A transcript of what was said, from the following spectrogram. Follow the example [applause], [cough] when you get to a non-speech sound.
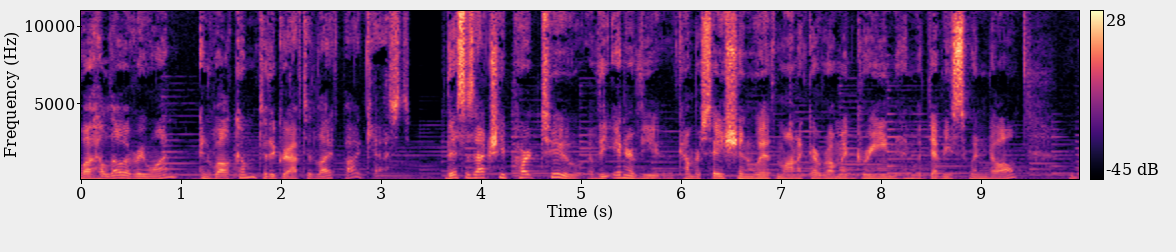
Well, hello, everyone, and welcome to the Grafted Life podcast. This is actually part two of the interview conversation with Monica Romig Green and with Debbie Swindoll.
